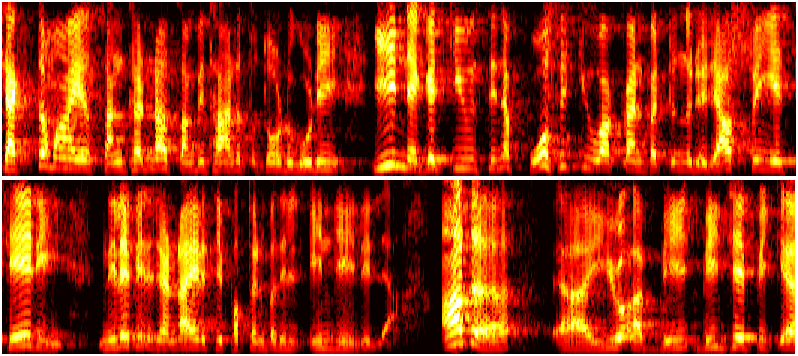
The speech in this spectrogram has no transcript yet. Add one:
ശക്തമായ സംഘടനാ സംവിധാനത്തോടുകൂടി ഈ നെഗറ്റീവ്സിനെ പോസിറ്റീവാക്കാൻ പറ്റുന്ന ഒരു രാഷ്ട്രീയ ചേരി നിലവിൽ രണ്ടായിരത്തി പത്തൊൻപതിൽ ഇന്ത്യയിലില്ല. അത് ബി ജെ പിക്ക്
